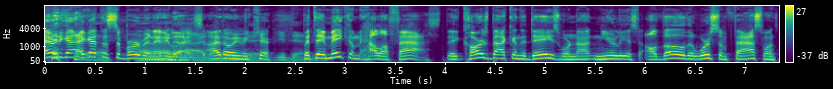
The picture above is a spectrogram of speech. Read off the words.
I already got, I got the suburban uh, I know, anyways. I I don't even did, care. you did, but they you make them hella fast. The cars back in the days were not nearly as. Although there were some fast ones.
